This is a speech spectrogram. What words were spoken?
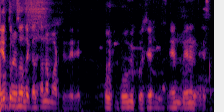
ನೇತೃತ್ವದ ಕೆಲಸನ ಮಾಡ್ತಿದ್ದೀರಿ. ಭೂಮಿ ಪೂಜೆ. ಏನ್ ಸರ್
